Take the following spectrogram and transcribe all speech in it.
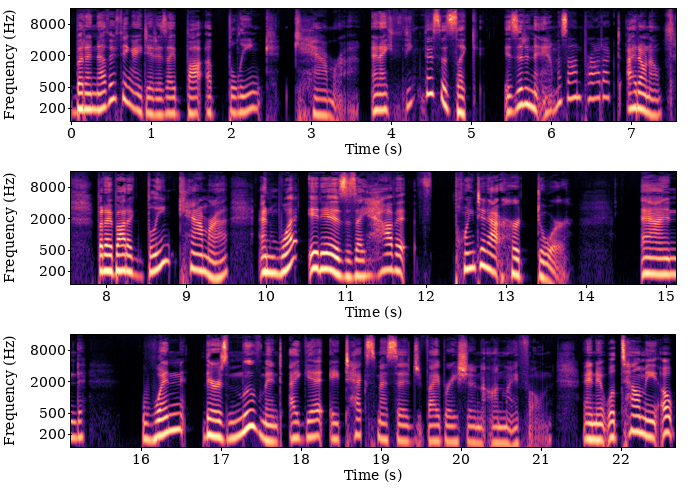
but another thing I did is I bought a blink camera. And I think this is like is it an Amazon product? I don't know. But I bought a blink camera and what it is is I have it pointed at her door. And when there's movement, I get a text message vibration on my phone and it will tell me, oh,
